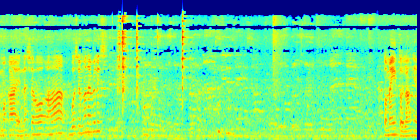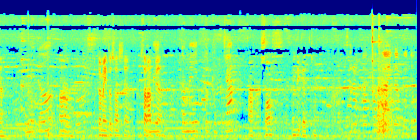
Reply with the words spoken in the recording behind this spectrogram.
Kumakain na siya o. Ah, busin mo na, bilis. Tomato lang yan. Ito, Ah, tomato sauce yan. Sarap yan. tomato ketchup. Ah, sauce. Hindi ketchup. Sarap ang pagkain ng gutom.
